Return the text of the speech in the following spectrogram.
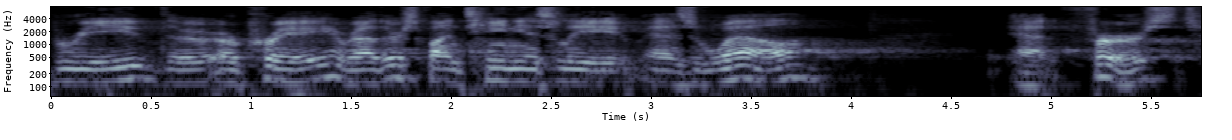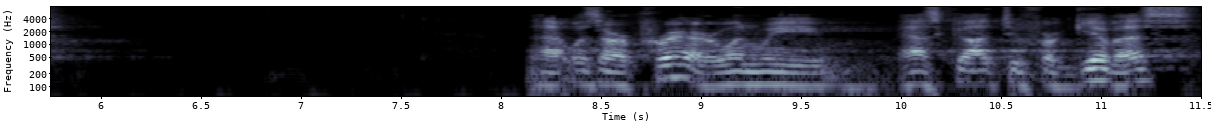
breathe or pray rather spontaneously as well at first. That was our prayer when we asked God to forgive us.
